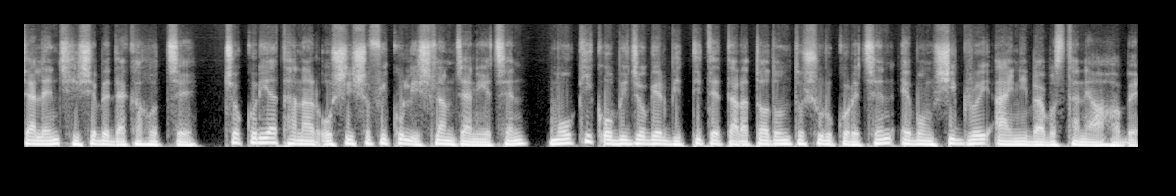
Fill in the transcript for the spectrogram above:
চ্যালেঞ্জ হিসেবে দেখা হচ্ছে, চকরিয়া থানার ওসি শফিকুল ইসলাম জানিয়েছেন। মৌখিক অভিযোগের ভিত্তিতে তারা তদন্ত শুরু করেছেন এবং শীঘ্রই আইনি ব্যবস্থা নেওয়া হবে।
